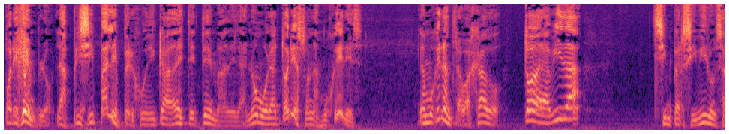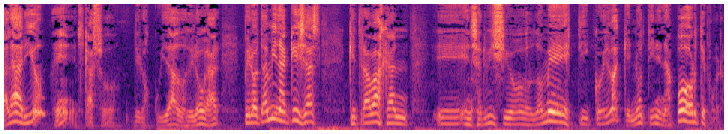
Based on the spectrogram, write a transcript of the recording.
por ejemplo, las principales perjudicadas de este tema de la no moratoria son las mujeres. Las mujeres han trabajado toda la vida sin percibir un salario, ¿eh? el caso de los cuidados del hogar, pero también aquellas que trabajan eh, en servicio doméstico y demás, que no tienen aportes, porque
